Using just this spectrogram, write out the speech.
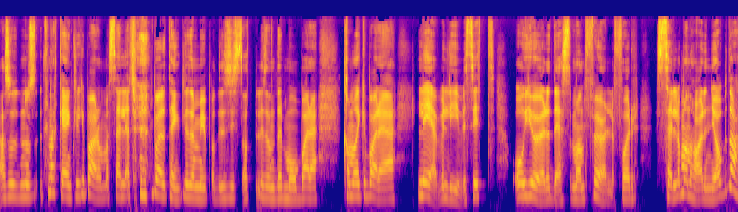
altså, Nå snakker jeg egentlig ikke bare om meg selv, jeg har bare tenkt liksom mye på det siste, at liksom det må bare Kan man ikke bare leve livet sitt og gjøre det som man føler for, selv om man har en jobb, da,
